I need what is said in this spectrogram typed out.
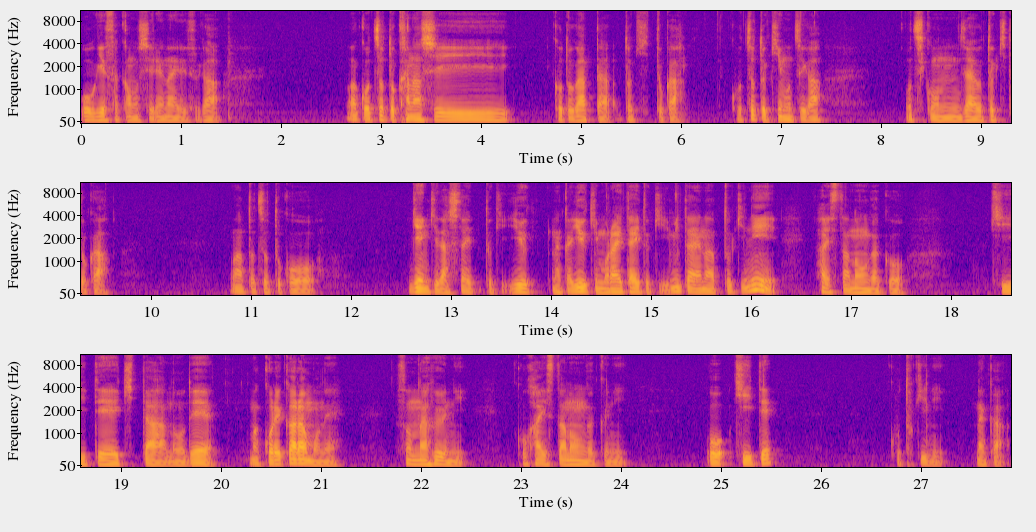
大げさかもしれないですが、まあ、こうちょっと悲しいことがあった時とかこうちょっと気持ちが落ち込んじゃう時とか、まあ、あとちょっとこう元気出したい時なんか勇気もらいたい時みたいな時にハイスターの音楽を聴いてきたので、まあ、これからもねそんな風にこうハイスターの音楽にを聴いてこう時になんか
